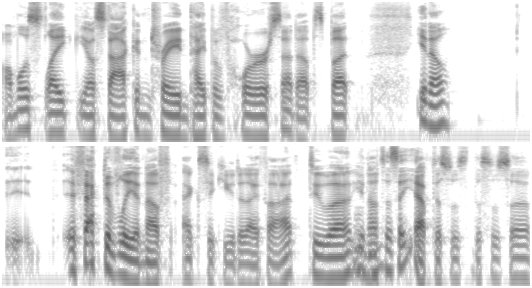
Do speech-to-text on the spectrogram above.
almost like you know stock and trade type of horror setups, but you know effectively enough executed. I thought to uh, you know to say yeah this was this was a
